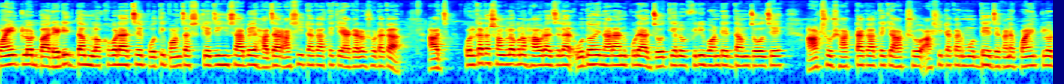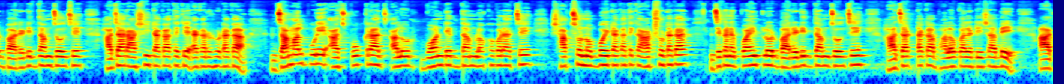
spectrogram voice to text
পয়েন্ট লোড বা রেডির দাম লক্ষ্য করা আছে প্রতি পঞ্চাশ কেজি হিসাবে হাজার আশি টাকা থেকে এগারোশো টাকা। আজ কলকাতা সংলগ্ন হাওড়া জেলার উদয়নারায়ণপুরে আজ জ্যোতি আলুর ফ্রি বন্ডের দাম চলছে আটশো ষাট টাকা থেকে আটশো আশি টাকার মধ্যে, যেখানে পয়েন্ট লোড বা রেডির দাম চলছে হাজার আশি টাকা থেকে এগারোশো টাকা। জামালপুরে আজ পোকরাজ আলুর বন্ডের দাম লক্ষ্য করা যাচ্ছে সাতশো নব্বই টাকা থেকে আটশো টাকা, যেখানে পয়েন্ট লোড বা রেডির দাম চলছে হাজার টাকা ভালো কোয়ালিটি হিসাবে। আজ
